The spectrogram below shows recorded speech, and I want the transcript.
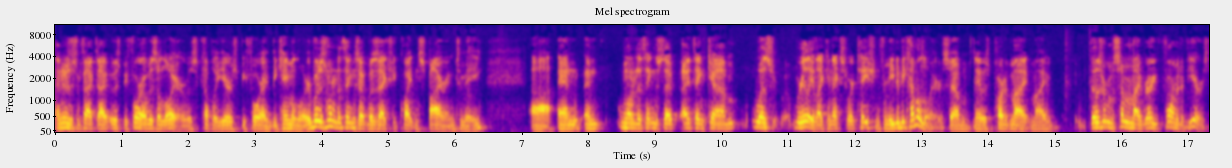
and it was in fact I, it was before I was a lawyer. It was a couple of years before I became a lawyer, but it was one of the things that was actually quite inspiring to me. Uh, and and one of the things that I think um, was really like an exhortation for me to become a lawyer. So it was part of my my those were some of my very formative years.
